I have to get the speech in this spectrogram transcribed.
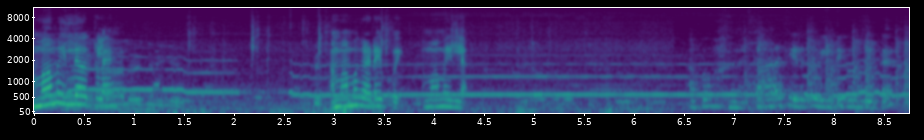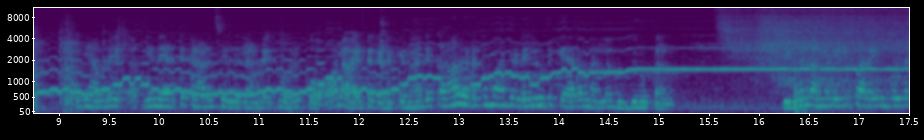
അമ്മാമ ഇല്ല മക്കളെ. അമ്മാമ്മ കടയിൽ പോയി. അമ്മാമ ഇല്ല. അപ്പോൾ കാറൊക്കെ എടുത്ത് വീട്ടിൽ കൊണ്ടിട്ട് ഇനി അവിടെ ഞാൻ നേരത്തെ കാണിച്ചു തന്നില്ല അവിടെയൊക്കെ ഒരു കോലമായിട്ട് കിടക്കുന്നു. അതിന്റെ കാർ കിടക്കുമ്പോൾ അതിന്റെ ഇടയിലോട്ട് കയറാൻ നല്ല ബുദ്ധിമുട്ടാണ്. പിന്നെ നമ്മൾ ഈ പറയും പോലെ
